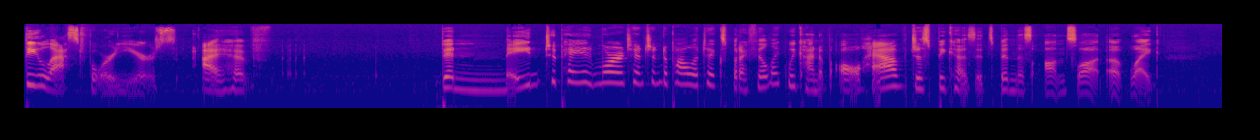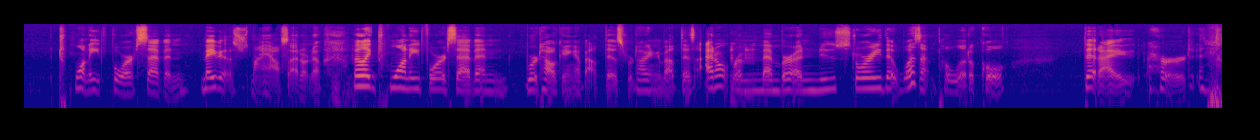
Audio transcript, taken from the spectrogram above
the last 4 years I have been made to pay more attention to politics, but I feel like we kind of all have just because it's been this onslaught of like 24 7 maybe that's just my house i don't know Mm-hmm. but like 24 7 we're talking about this we're talking about this i don't Mhm. remember a news story that wasn't political that i heard in the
